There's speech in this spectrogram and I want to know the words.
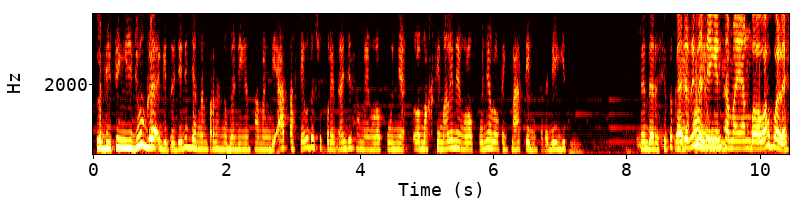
lebih tinggi juga gitu. Jadi jangan pernah ngebandingin sama yang di atas. Ya udah syukurin aja sama yang lo punya. Lo maksimalin yang lo punya, lo nikmatin kata dia gitu. Dan dari situ Gak ada kayak, oh, ya bandingin udah. sama yang bawah boleh?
